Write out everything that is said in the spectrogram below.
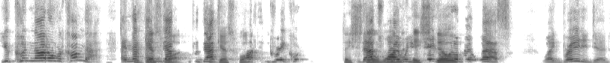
You could not overcome that, and that But guess and that, what? But But that's guess what? great. They still That's why when they you take still a little bit less, like Brady did,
